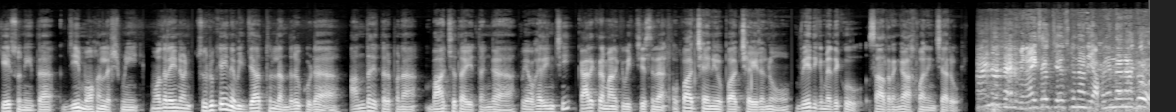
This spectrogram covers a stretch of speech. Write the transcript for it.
K. Sunitha G. Mohan Lakshmi మొదలైన చురుకైన విద్యార్థులందరూ కూడా అందరి తరపున బాధ్యతాయుతంగా వ్యవహరించి కార్యక్రమానికి విచ్చేసిన ఉపాధ్యాయుని ఉపాధ్యాయులను వేదిక మీదకు సాదరంగా ఆహ్వానించారు. నేను వినాయక చవితి చేసుకున్నాను ఈ అపనిందా నాకు?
